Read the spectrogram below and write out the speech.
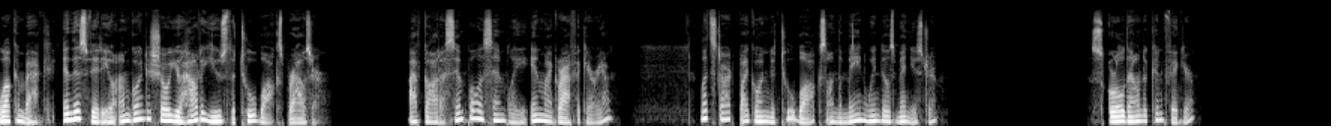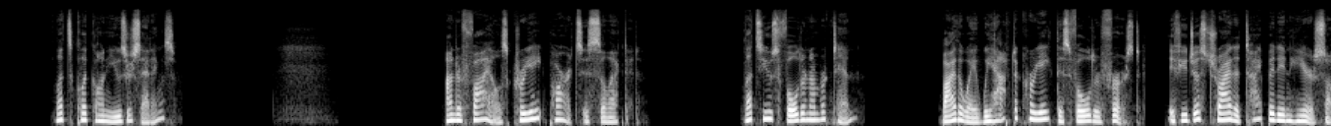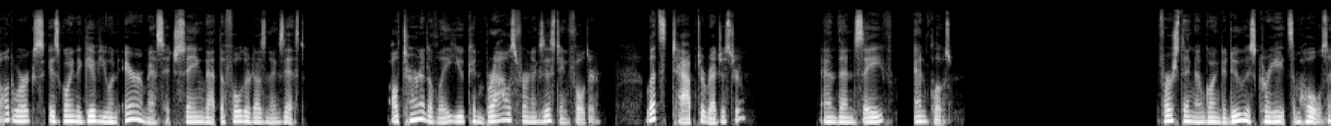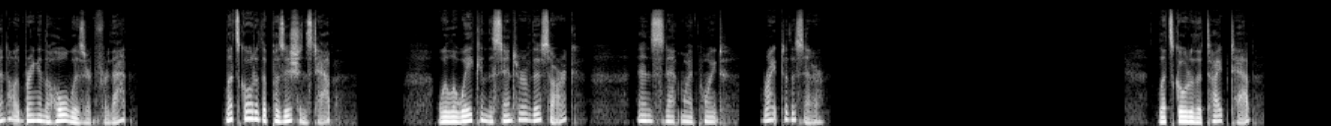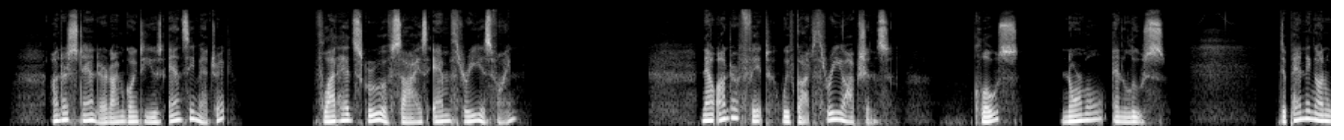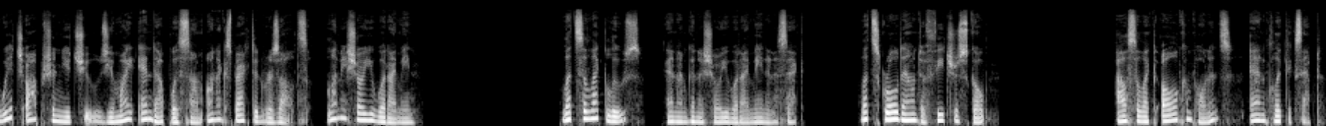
Welcome back. In this video, I'm going to show you how to use the Toolbox browser. I've got a simple assembly in my graphic area. Let's start by going to Toolbox on the main Windows menu strip. Scroll down to Configure. Let's click on User Settings. Under Files, Create Parts is selected. Let's use folder number 10 by the way, we have to create this folder first. If you just try to type it in here, SOLIDWORKS is going to give you an error message saying that the folder doesn't exist. Alternatively, you can browse for an existing folder. Let's tap to register and then save and close. First thing I'm going to do is create some holes and I'll bring in the hole wizard for that. Let's go to the positions tab will awaken the center of this arc and snap my point right to the center. Let's go to the Type tab. Under Standard, I'm going to use ANSI metric. Flathead screw of size M3 is fine. Now under Fit, we've got three options. Close, Normal, and Loose. Depending on which option you choose, you might end up with some unexpected results. Let me show you what I mean. Let's select loose, and I'm going to show you what I mean in a sec. Let's scroll down to Feature Scope. I'll select all components and click Accept.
